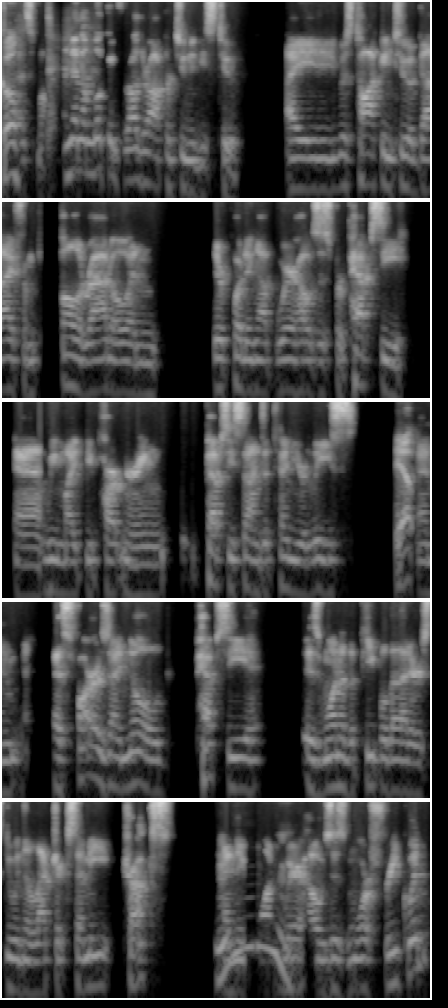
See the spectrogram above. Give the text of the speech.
Cool. And then I'm looking for other opportunities too. I was talking to a guy from Colorado and they're putting up warehouses for Pepsi and we might be partnering. Pepsi signs a 10 year lease. Yep. And as far as I know, Pepsi is one of the people that is doing the electric semi trucks and they want Mm. warehouses more frequent.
